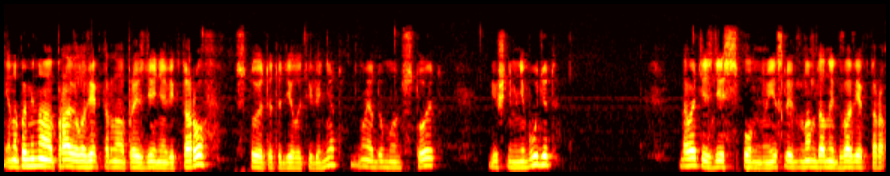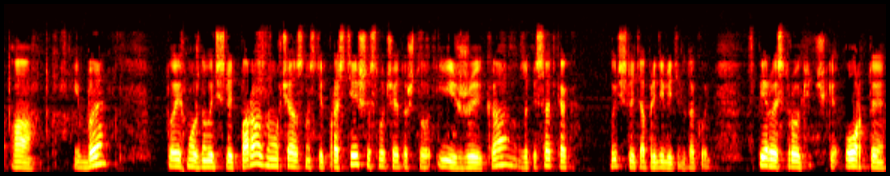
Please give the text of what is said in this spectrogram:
Я напоминаю правило векторного произведения векторов. Стоит это делать или нет. Но я думаю, стоит. Лишним не будет. Давайте здесь вспомним. Если нам даны два вектора А и Б, то их можно вычислить по-разному. В частности, простейший случай это что и, ж, к записать как вычислить определитель такой. В первой строчке орты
